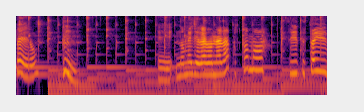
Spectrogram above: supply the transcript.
pero Eh, no me ha llegado nada, pues ¿cómo? Si te estoy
